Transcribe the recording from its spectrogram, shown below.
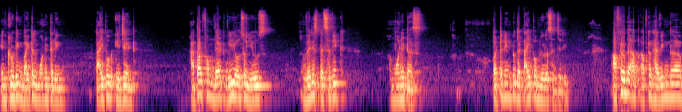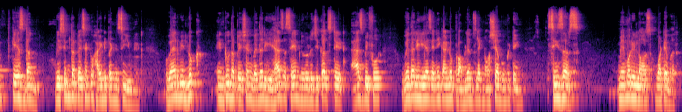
including vital monitoring, type of agent, apart from that we also use very specific monitors pertaining to the type of neurosurgery. After the after having the case done, we ship the patient to high dependency unit where we look into the patient whether he has the same neurological state as before, whether he has any kind of problems like nausea, vomiting, seizures, memory loss, whatever.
